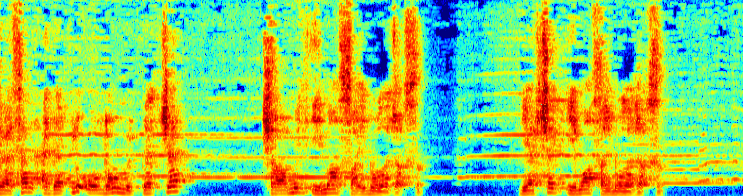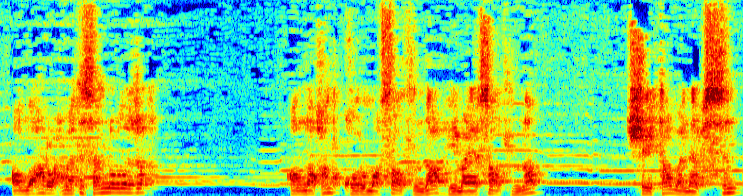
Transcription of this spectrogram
Ve sen edepli olduğun müddetçe kamil iman sahibi olacaksın. Gerçek iman sahibi olacaksın. Allah'ın rahmeti seninle olacak. Allah'ın koruması altında, himayesi altında şeytan ve nefsin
